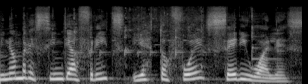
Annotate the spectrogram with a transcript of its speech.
Mi nombre es Cintia Fritz y esto fue Ser Iguales.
